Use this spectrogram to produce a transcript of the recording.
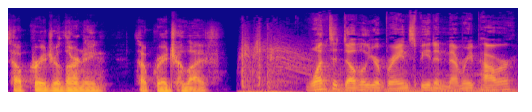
to upgrade your learning, to upgrade your life? Want to double your brain speed and memory power?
